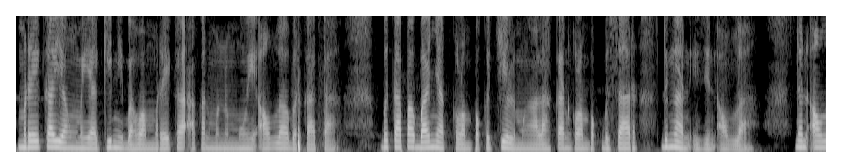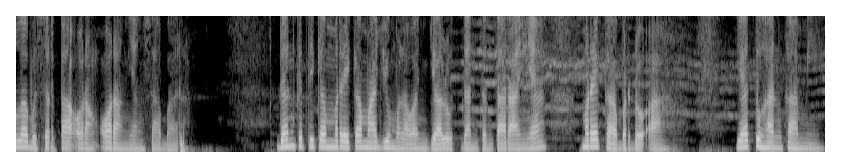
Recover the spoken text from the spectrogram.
Mereka yang meyakini bahwa mereka akan menemui Allah berkata, betapa banyak kelompok kecil mengalahkan kelompok besar dengan izin Allah. Dan Allah beserta orang-orang yang sabar. Dan ketika mereka maju melawan Jalut dan tentaranya, mereka berdoa, Ya Tuhan kami,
